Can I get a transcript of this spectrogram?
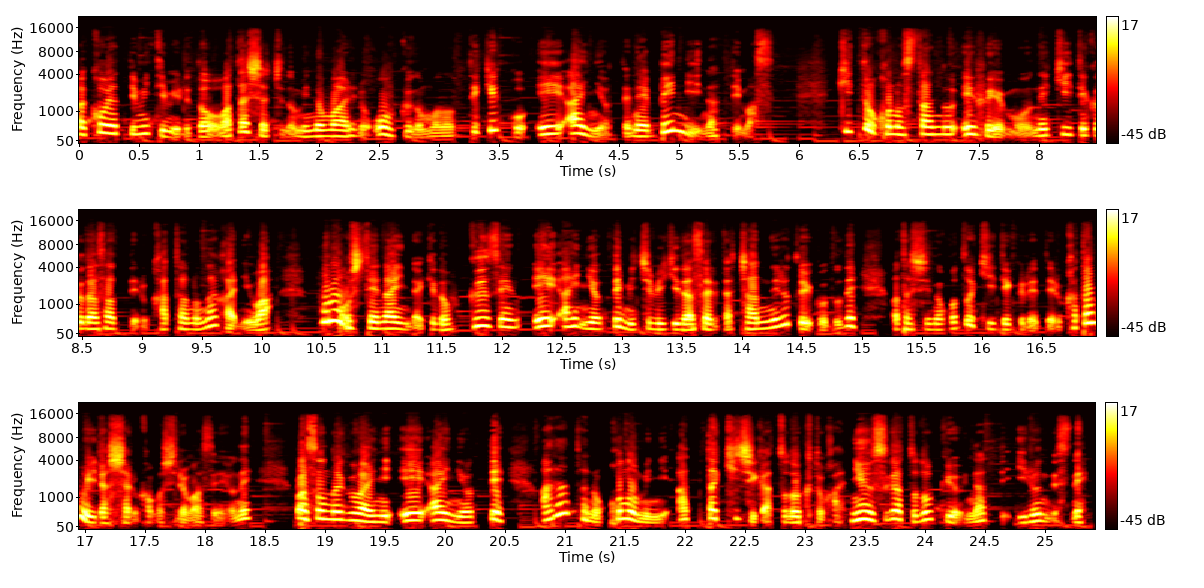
まあ、こうやって見てみると、私たちの身の回りの多くのものって結構 AI によってね、便利になっています。きっとこのスタンド FM をね、聞いてくださってる方の中には、フォローしてないんだけど、偶然 AI によって導き出されたチャンネルということで、私のことを聞いてくれてる方もいらっしゃるかもしれませんよね。まあそんな具合に AI によって、あなたの好みに合った記事が届くとか、ニュースが届くようになっているんですね。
